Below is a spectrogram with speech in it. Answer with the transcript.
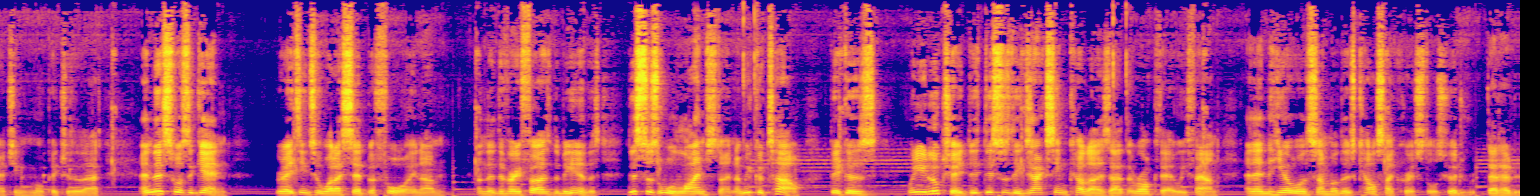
catching more pictures of that. And this was again relating to what I said before in um on the, the very first the beginning of this. This was all limestone, and we could tell because when you looked at it, this was the exact same color as that the rock there we found. And then here was some of those calcite crystals had that had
